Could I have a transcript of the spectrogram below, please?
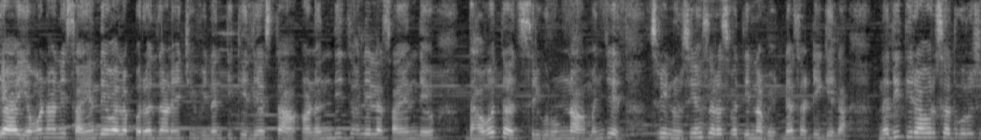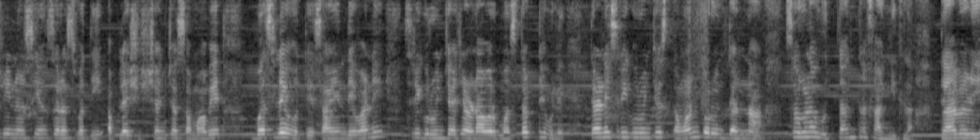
त्या यवनाने सायनदेवाला परत जाण्याची विनंती केली असता आनंदित झालेला सायनदेव धावतच श्री गुरूंना म्हणजेच श्री नृसिंह सरस्वतींना भेटण्यासाठी गेला. नदी तीरावर सद्गुरू श्री नरसिंह सरस्वती आपल्या शिष्यांच्या समावेत बसले होते. सायनदेवाने श्री गुरूंच्या चरणावर मस्तक ठेवले. त्याने श्री गुरूंचे स्तवन करून त्यांना सगळा वृत्तांत सांगितला. त्यावेळी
